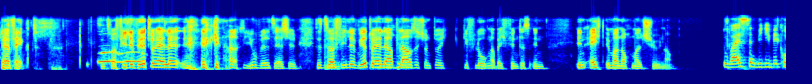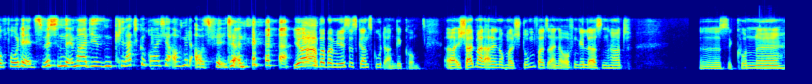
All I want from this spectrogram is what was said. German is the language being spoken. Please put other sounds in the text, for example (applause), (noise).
Perfekt. Es sind zwar viele virtuelle, (laughs) genau, Jubel, sehr schön. Sind zwar viele virtuelle Applause schon durchgeflogen, aber ich finde es in, in echt immer noch mal schöner. Du weißt ja, wie die Mikrofone inzwischen immer diesen Klatschgeräusche auch mit ausfiltern. (laughs) ja, aber bei mir ist es ganz gut angekommen. Äh, ich schalte mal alle nochmal stumm, falls einer offen gelassen hat. Äh, Sekunde.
